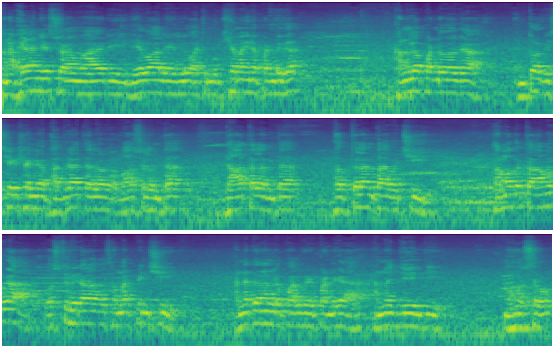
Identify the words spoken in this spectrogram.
మన అభయాంజ స్వామి వారి దేవాలయంలో అతి ముఖ్యమైన పండుగ. కనుల పండుగగా ఎంతో విశేషంగా భద్రాచల వాసులంతా దాతలంతా భక్తులంతా వచ్చి తమకు తాముగా వస్తు విరాళాలు సమర్పించి అన్నదానంలో పాల్గొనే పండుగ అన్న జయంతి మహోత్సవం.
